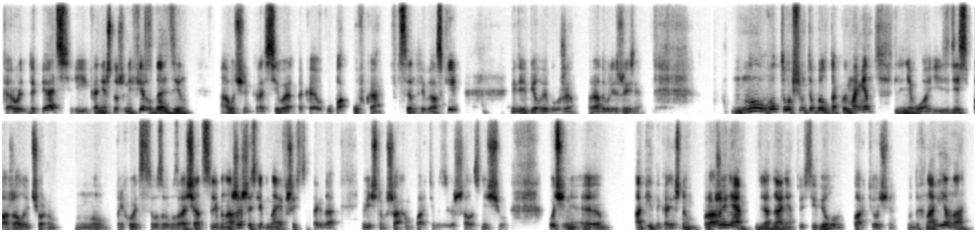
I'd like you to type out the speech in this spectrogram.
король d5 и, конечно же, не ферзь d1, а очень красивая такая упаковка в центре доски, где белые бы уже радовались жизни. Ну, вот, в общем-то, был такой момент для него, и здесь, пожалуй, черным ну, приходится возвращаться либо на g6, либо на f6, и тогда вечным шахом партия завершалась ничего. Очень э, обидно, конечно, поражение для Дани, то есть и вел он партию очень вдохновенно,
